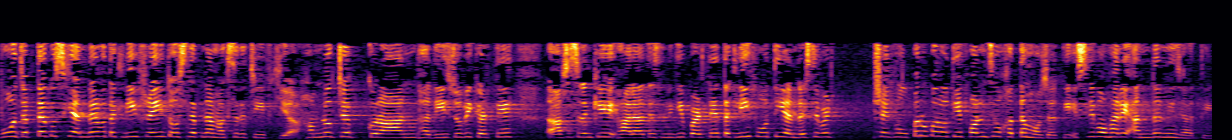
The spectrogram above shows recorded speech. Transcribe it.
وہ جب تک اس کے اندر وہ تکلیف رہی تو اس نے اپنا مقصد اچیو کیا۔ ہم لوگ جب قرآن حدیث جو بھی کرتے ہیں آپ وسلم کی حالات زندگی پڑھتے ہیں تکلیف ہوتی ہے اندر سے بٹ شاید وہ اوپر اوپر ہوتی ہے فوراً سے وہ ختم ہو جاتی ہے اس لیے وہ ہمارے اندر نہیں جاتی۔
